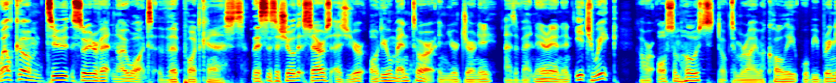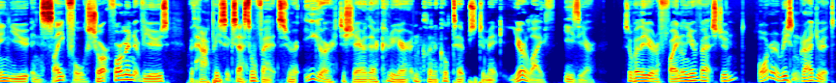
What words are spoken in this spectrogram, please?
Welcome to the You're a Vet Now What, the podcast. This is a show that serves as your audio mentor in your journey as a veterinarian. And each week, our awesome host, Dr. Mariah McCauley, will be bringing you insightful short form interviews with happy, successful vets who are eager to share their career and clinical tips to make your life easier. So, whether you're a final year vet student or a recent graduate,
